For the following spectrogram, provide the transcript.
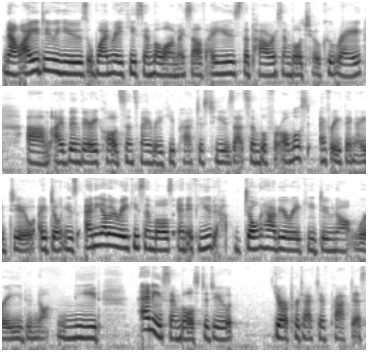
Now, I do use one Reiki symbol on myself. I use the power symbol Choku Rei. Um, I've been very called since my Reiki practice to use that symbol for almost everything I do. I don't use any other Reiki symbols, and if you don't have your Reiki, do not worry. You do not need any symbols to do your protective practice.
